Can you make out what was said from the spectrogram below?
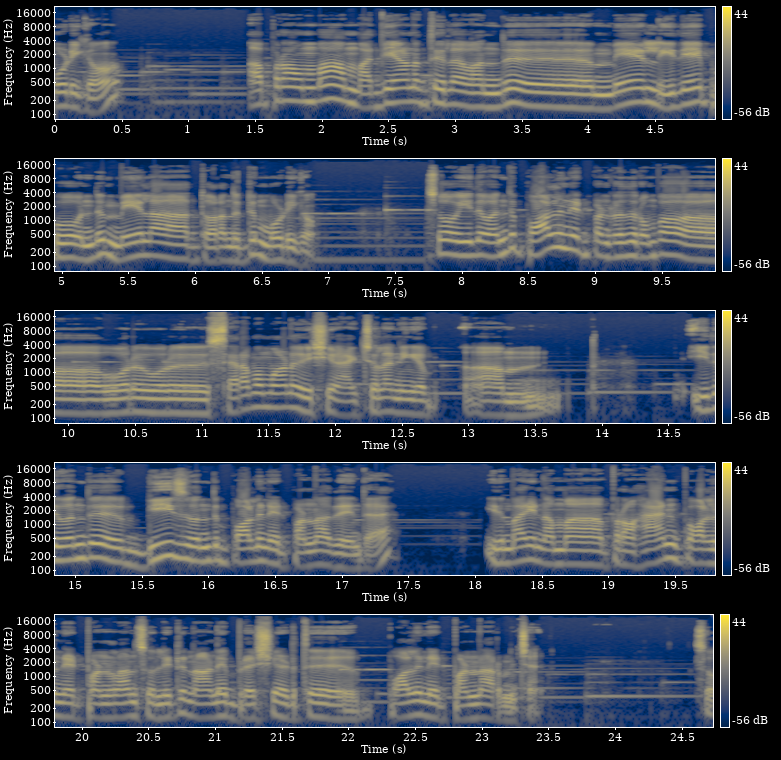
மூடிக்கும். அப்புறமா மத்தியானத்தில் வந்து மேல் இதே பூ வந்து மேலாக திறந்துட்டு மூடிக்கும். ஸோ இதை வந்து பாலினேட் பண்ணுறது ரொம்ப ஒரு ஒரு சிரமமான விஷயம். ஆக்சுவலாக நீங்கள் இது வந்து பீஸ் வந்து பாலினேட் பண்ணாது இந்த. இது மாதிரி நம்ம அப்புறம் ஹேண்ட் பாலினேட் பண்ணலான்னு சொல்லிட்டு நானே ப்ரெஷ் எடுத்து பாலினேட் பண்ண ஆரம்பித்தேன் ஸோ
